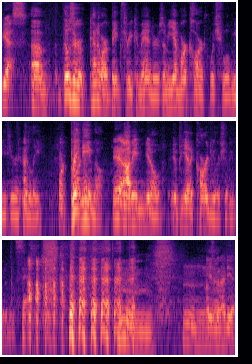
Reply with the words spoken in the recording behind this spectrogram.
Yes. um, those are kind of our big three commanders. I mean, you have Mark Clark, which we'll meet here in Italy. Or Great car- name though. Yeah. I mean, you know, if he had a car dealership, he would have been set. Hmm. Hmm, that's You a good idea.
